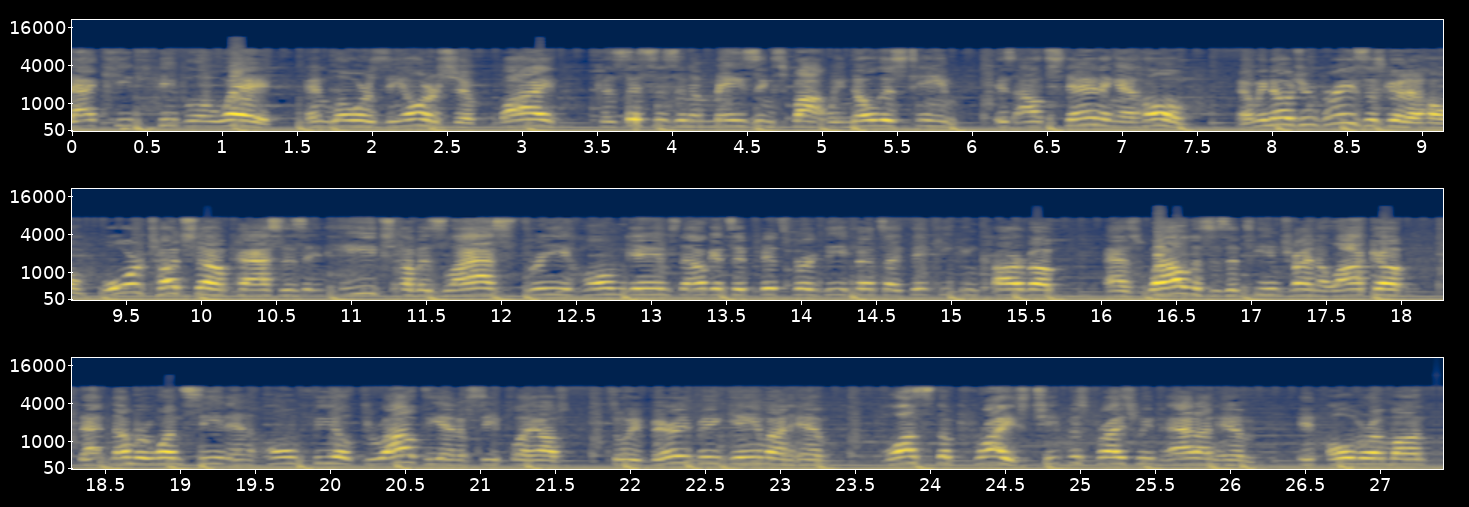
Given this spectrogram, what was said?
that keeps people away and lowers the ownership. Why? Because this is an amazing spot. We know this team is outstanding at home. And we know Drew Brees is good at home. Four touchdown passes in each of his last three home games. Now gets a Pittsburgh defense I think he can carve up as well. This is a team trying to lock up that number one seed and home field throughout the NFC playoffs. So a very big game on him. Plus the price, cheapest price we've had on him in over a month.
